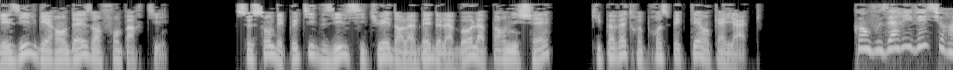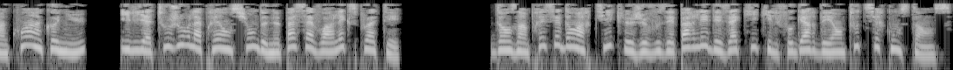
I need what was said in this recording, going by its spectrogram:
Les îles Guérandaises en font partie. Ce sont des petites îles situées dans la baie de la Baule à Pornichet, qui peuvent être prospectées en kayak. Quand vous arrivez sur un coin inconnu, il y a toujours l'appréhension de ne pas savoir l'exploiter. Dans un précédent article je vous ai parlé des acquis qu'il faut garder en toutes circonstances.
